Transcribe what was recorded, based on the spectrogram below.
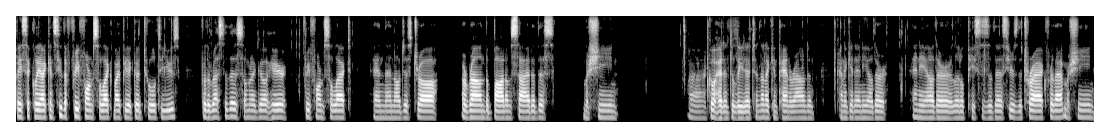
basically I can see the freeform select might be a good tool to use for the rest of this. So I'm going to go here, freeform select, and then I'll just draw around the bottom side of this machine. Uh, go ahead and delete it, and then I can pan around and kind of get any other any other little pieces of this. Here's the track for that machine.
